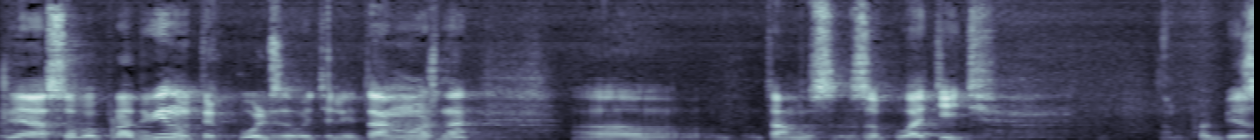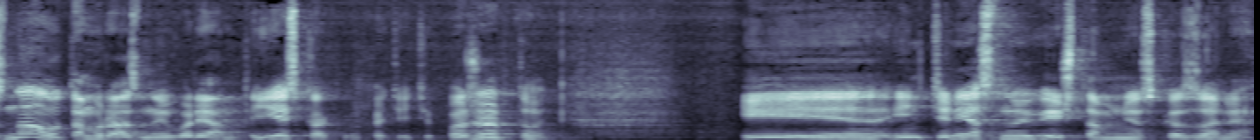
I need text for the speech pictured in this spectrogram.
для особо продвинутых пользователей, там можно э, там заплатить там, по безналу, ну, там разные варианты есть, как вы хотите пожертвовать. И интересную вещь там мне сказали,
